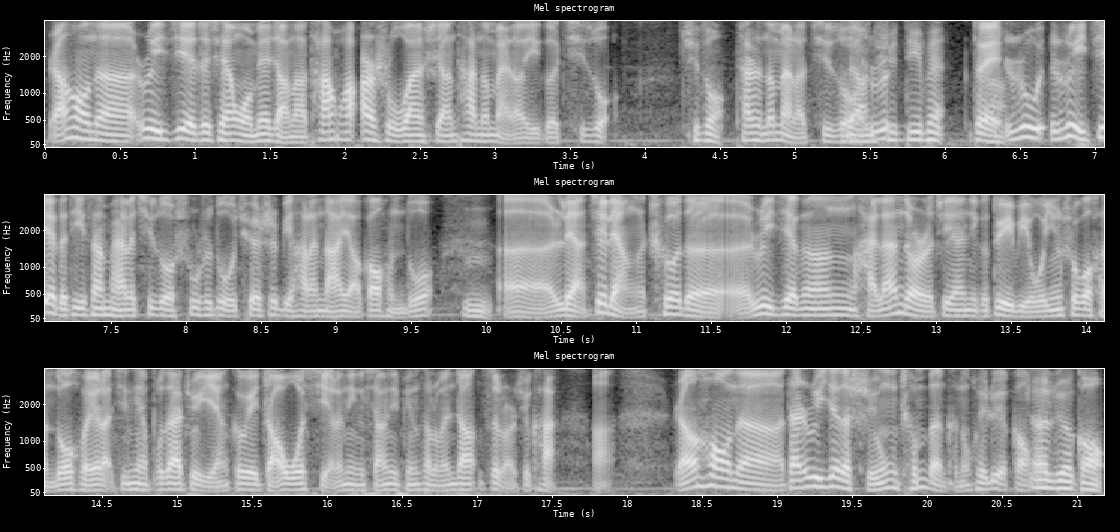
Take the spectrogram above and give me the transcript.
然后呢，锐界之前我们也讲到，他花二十五万，实际上他能买到一个七座，七座它是能买到七座。两驱低配，对，啊锐锐界的第三排的七座舒适度确实比汉兰达要高很多。嗯，呃，两这两个车的呃锐界跟海兰德尔之间这个对比，我已经说过很多回了，今天不再赘言。各位找我写了那个详细评测的文章，自个儿去看啊。然后呢，但是锐界的使用成本可能会略高，呃略高。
